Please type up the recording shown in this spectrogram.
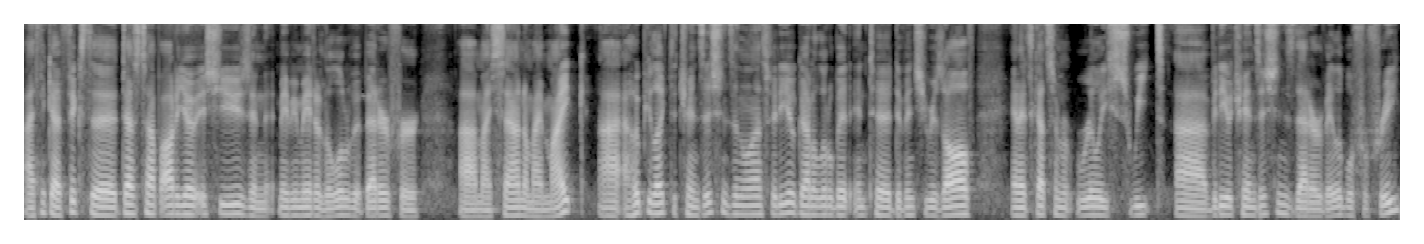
I think I fixed the desktop audio issues and maybe made it a little bit better for uh, my sound on my mic. Uh, I hope you liked the transitions in the last video. Got a little bit into DaVinci Resolve, and it's got some really sweet uh, video transitions that are available for free.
